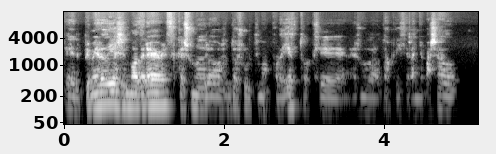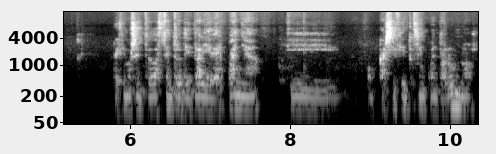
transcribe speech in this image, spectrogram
El primero día es Mother Earth, que es uno de los dos últimos proyectos, que es uno de los dos que hice el año pasado. Lo hicimos entre dos centros de Italia y de España y con casi 150 alumnos.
